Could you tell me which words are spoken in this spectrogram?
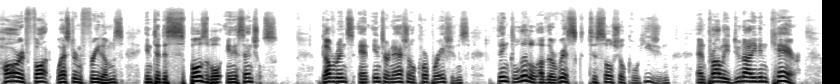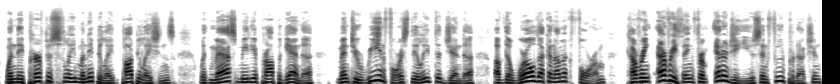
hard fought Western freedoms into disposable inessentials. Governments and international corporations think little of the risk to social cohesion and probably do not even care when they purposefully manipulate populations with mass media propaganda meant to reinforce the elite agenda of the World Economic Forum, covering everything from energy use and food production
